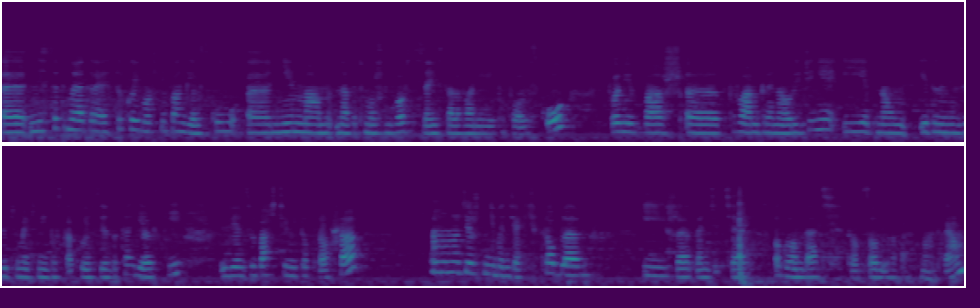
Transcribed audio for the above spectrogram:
E, niestety moja gra jest tylko i wyłącznie po angielsku. E, nie mam nawet możliwości zainstalowania jej po polsku, ponieważ e, kupowałam grę na Originie i jedną, jedynym językiem, jaki mi poskakuje jest język angielski, więc wybaczcie mi to proszę. Mam nadzieję, że to nie będzie jakiś problem i że będziecie oglądać to, co dla Was nagram.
